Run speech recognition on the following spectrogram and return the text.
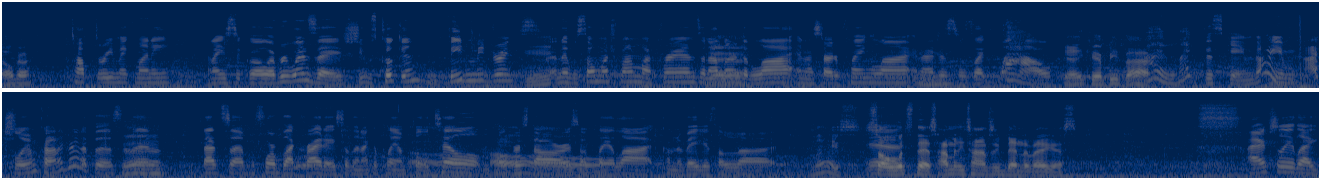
Okay. Top three make money. And I used to go every Wednesday. She was cooking, feeding me drinks, Mhm. and it was so much fun with my friends. And I learned yeah. Mm-hmm. a lot, and I started playing a lot. And I just was like, wow, Yeah, you can't beat that. I like this game. I am actually, I'm kind of good at this. And Yeah. then that's uh, before Black Friday, so then I could play on Full Tilt and Poker Stars. So I Oh. play a lot. Come to Vegas a lot. Nice. So what's this? How many times have you been to Vegas? I actually like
